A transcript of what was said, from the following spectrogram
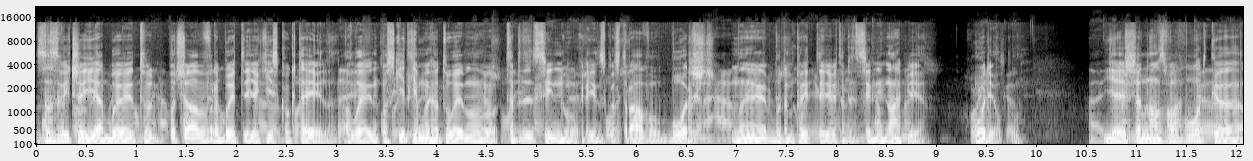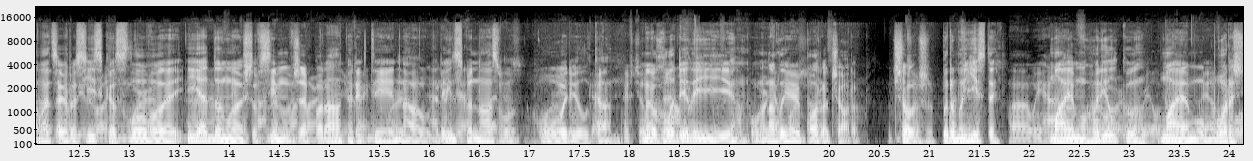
Зазвичай я би тут почав робити якийсь коктейль, але оскільки ми готуємо традиційну українську страву, борщ, ми будемо пити традиційний напій горілку. Є ще назва водка, але це російське слово, і я думаю, що всім вже пора перейти на українську назву горілка. Ми охолодили її, налию пару чарок. Що ж, будемо їсти. Маємо горілку, маємо борщ,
